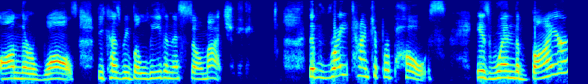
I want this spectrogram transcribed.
on their walls because we believe in this so much. The right time to propose is when the buyer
